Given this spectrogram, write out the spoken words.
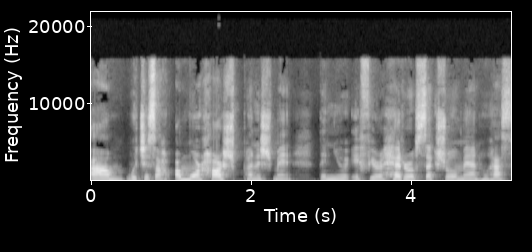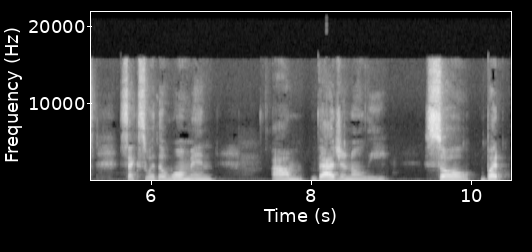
um, which is a, a, more harsh punishment than you if you're a heterosexual man who has sex with a woman um, vaginally. So, but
